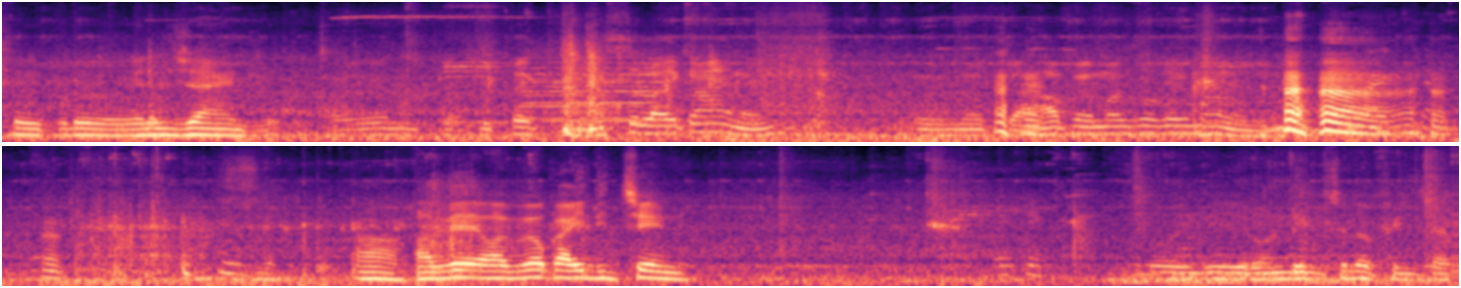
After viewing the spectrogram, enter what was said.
సో ఇప్పుడు ఎల్ జాయింట్లు. कितने मस्त लायक आहे ना क्या फेमस हो गई मालूम ఆ, అవే అవే ఒక ఐదు ఇచ్చేయండి సో ఇది రెండు ఇంచుల ఫిల్టర్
